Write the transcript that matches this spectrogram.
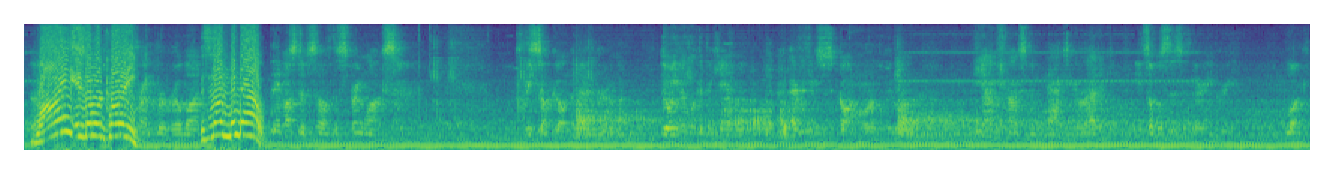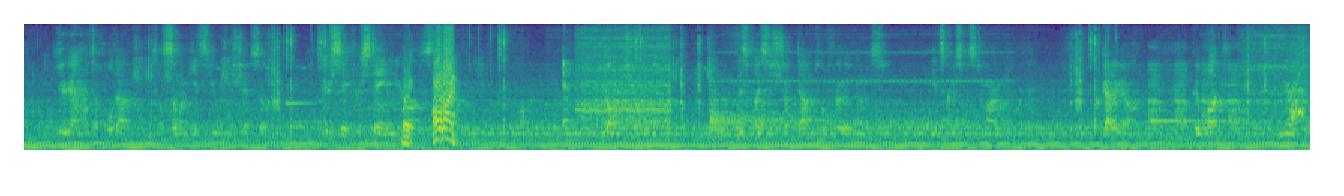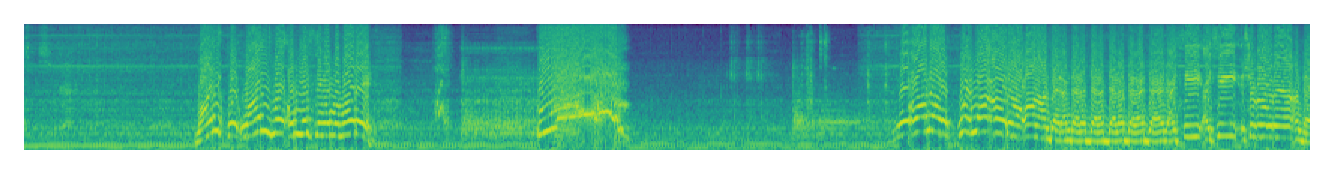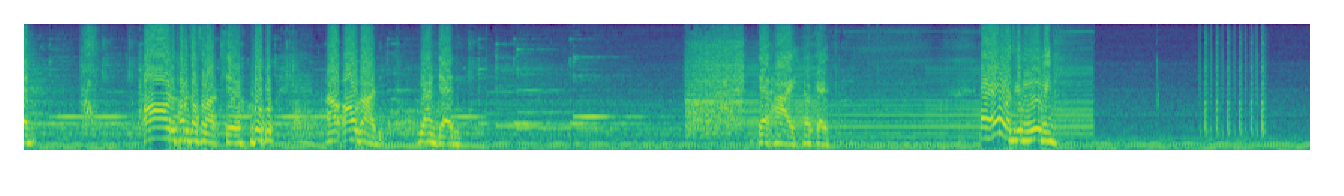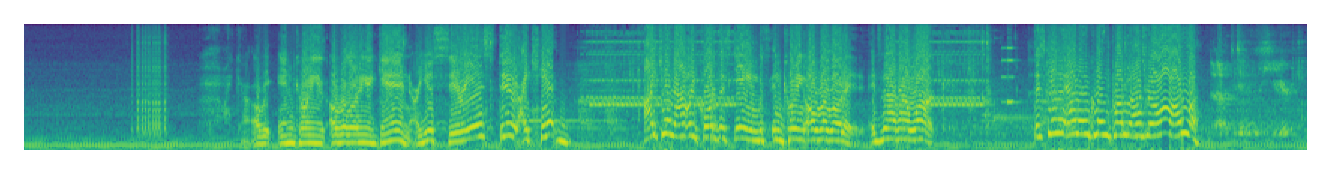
Why is the recording? Frankfurt robot. This is on window! They must have solved the spring locks. Please don't go in the back room. Don't even look at the camera. Everything's just gone horribly wrong. The animatronics have been acting erratic. It's almost as if they're angry. Look, you're gonna have to hold out until someone gets you when your shift's over. You're safer staying in your Wait, office. hold on. than leave. And don't show This place is shut down until further notice. It's Christmas tomorrow anyway. I've gotta go. Good luck. Merry Christmas? Why, wait, why is my OBS thing overloaded? Oh no! Wait, what? Oh no! Oh no! I'm dead! I'm dead! I'm dead! I'm dead! I'm dead! I'm dead! I see! I see sugar over there! I'm dead! Oh, the puppet's also out too. oh, oh god! Yeah, I'm dead. Yeah, hi. Okay. Hey, everyone's gonna be moving. Oh my god, over encoding is overloading again. Are you serious? Dude, I can't I cannot record this game with encoding overloaded. It's not gonna work. This game has an encoding problem after all. Uh, didn't you hear?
